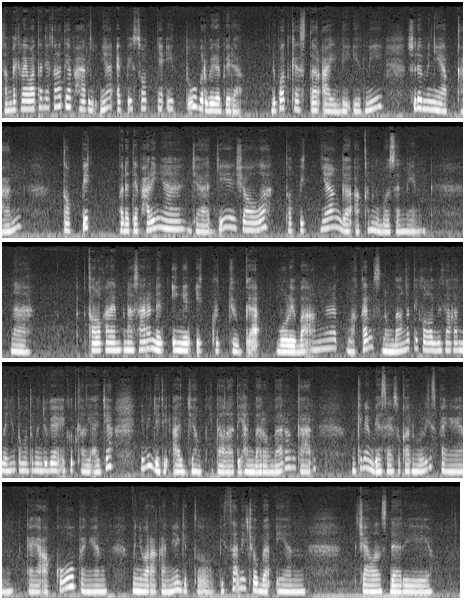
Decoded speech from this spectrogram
sampai kelewatan ya karena tiap harinya episodenya itu berbeda-beda. The Podcaster ID ini sudah menyiapkan topik pada tiap harinya. Jadi insya Allah topik nya nggak akan ngebosenin. Nah kalau kalian penasaran dan ingin ikut juga boleh banget. Makan seneng banget nih kalau misalkan banyak teman-teman juga yang ikut kali aja. Ini jadi ajang kita latihan bareng-bareng kan. Mungkin yang biasanya suka nulis pengen kayak aku pengen menyuarakannya gitu. Bisa nih cobain challenge dari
